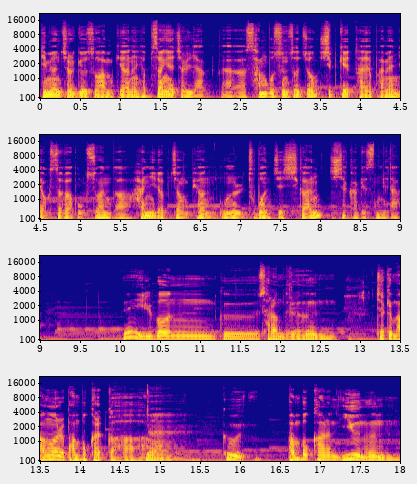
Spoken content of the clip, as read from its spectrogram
김현철 교수와 함께하는 협상의 전략 3부 어, 순서죠. 쉽게 타협하면 역사가 복수한다. 한일협정 편 오늘 두 번째 시간 시작하겠습니다. 왜 일본 그 사람들은 저렇게 망언을 반복할까? 네. 그 반복하는 이유는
